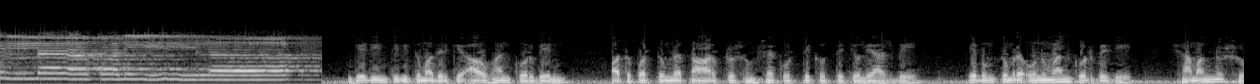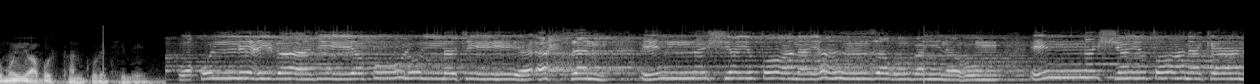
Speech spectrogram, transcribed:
إلا قليلا যেদিন তিনি তোমাদেরকে আহ্বান করবেন অতপর তোমরা তাঁর প্রশংসা করতে করতে চলে আসবে এবং তোমরা অনুমান করবে যে সামান্য সময়ই অবস্থান করেছিলে وقل لعبادي يقولوا التي هي أحسن إن الشيطان ينزغ بينهم إن الشيطان كان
